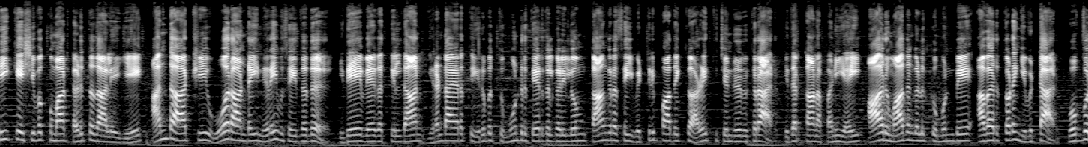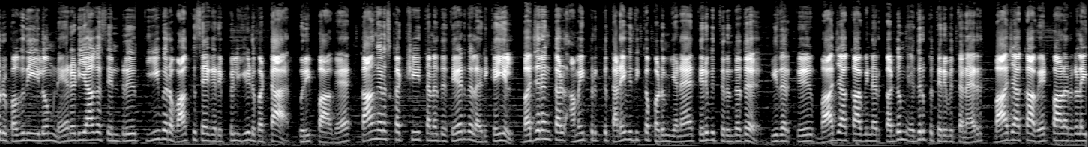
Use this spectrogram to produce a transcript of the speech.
டி கே சிவகுமார் தடுத்ததாலேயே அந்த ஆட்சி ஓராண்டை நிறைவு செய்தது. இதே வேகத்தில் தான் இரண்டாயிரத்து இருபத்தி மூன்று தேர்தல்களிலும் காங்கிரஸை வெற்றி பாதைக்கு அழைத்து சென்றிருக்கிறார். இதற்கான பணியை ஆறு மாதங்களுக்கு முன்பே அவர் அவர் தொடங்கிவிட்டார். ஒவ்வொரு பகுதியிலும் நேரடியாக சென்று தீவிர வாக்கு சேகரிப்பில் ஈடுபட்டார். குறிப்பாக காங்கிரஸ் கட்சி தனது தேர்தல் அறிக்கையில் பஜ்ரங் தள் அமைப்பிற்கு தடை விதிக்கப்படும் என தெரிவித்திருந்தது. இதற்கு பாஜகவினர் கடும் எதிர்ப்பு தெரிவித்தனர். பாஜக வேட்பாளர்களை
